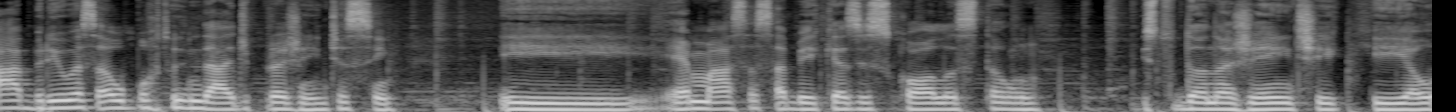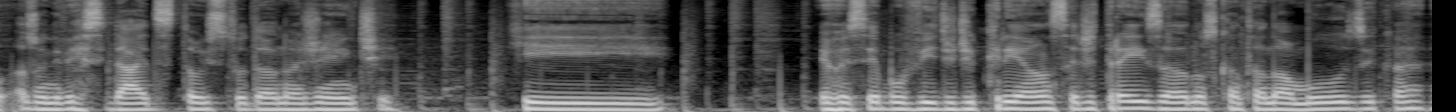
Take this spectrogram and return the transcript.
abriu essa oportunidade pra gente, assim. E é massa saber que as escolas estão estudando a gente, que as universidades estão estudando a gente, que eu recebo vídeo de criança de três anos cantando a música,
